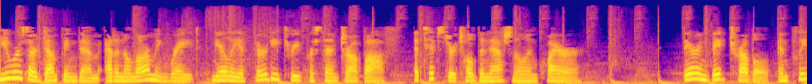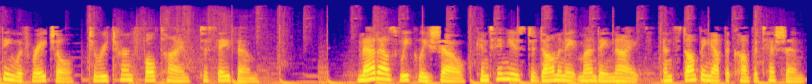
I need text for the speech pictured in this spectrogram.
Viewers are dumping them at an alarming rate, nearly a 33% drop-off, a tipster told the National Enquirer. They're in big trouble and pleading with Rachel to return full-time to save them. Maddow's weekly show continues to dominate Monday nights and stomping out the competition,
